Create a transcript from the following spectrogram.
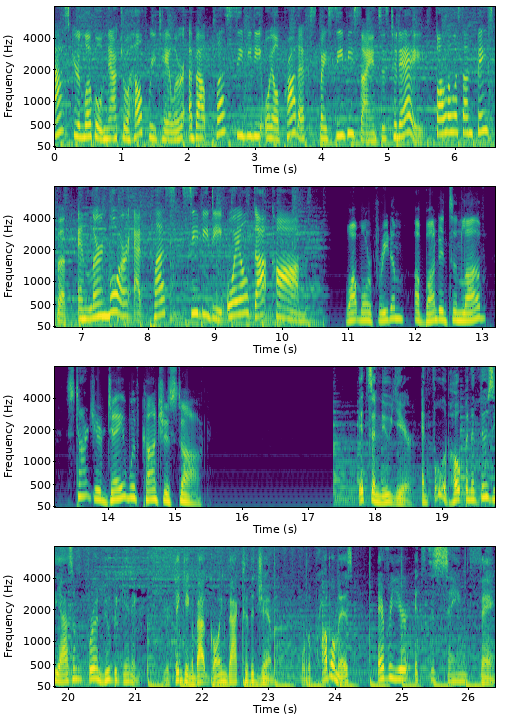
Ask your local natural health retailer about Plus CBD oil products by CV Sciences today. Follow us on Facebook and learn more at pluscbdoil.com. Want more freedom, abundance, and love? Start your day with Conscious Talk. It's a new year and full of hope and enthusiasm for a new beginning. You're thinking about going back to the gym. Well, the problem is, every year it's the same thing.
